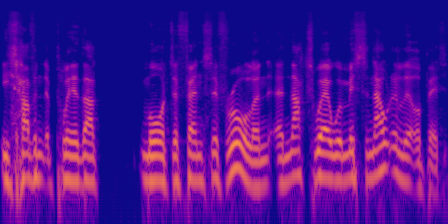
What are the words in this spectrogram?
he's having to play that more defensive role, and and that's where we're missing out a little bit.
